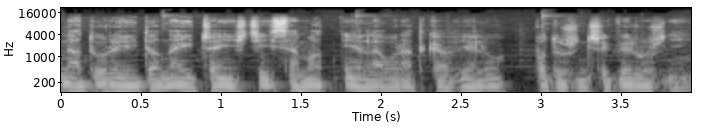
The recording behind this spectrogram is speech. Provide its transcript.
natury i to najczęściej samotnie laureatka wielu podróżniczych wyróżnień.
